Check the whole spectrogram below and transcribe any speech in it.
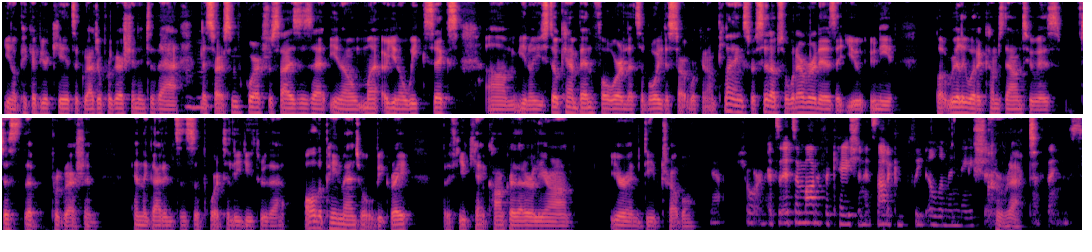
you know, pick up your kids, a gradual progression into that. Mhm. Let's start some core exercises at you know, mo- or, you know, week six. Um, you know, you still can't bend forward. Let's avoid to start working on planks or sit ups or whatever it is that you you need. But really, what it comes down to is just the progression and the guidance and support to lead you through that. All the pain management will be great, but if you can't conquer that earlier on, you're in deep trouble. Yeah, sure. It's it's a modification. It's not a complete elimination Correct. of things.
